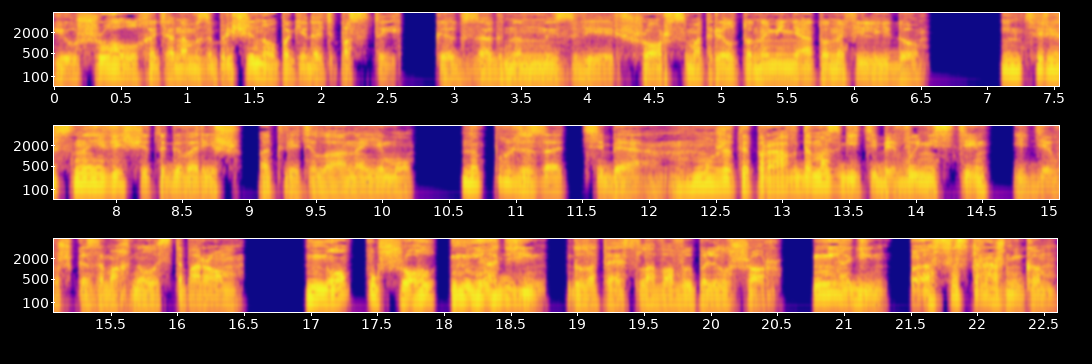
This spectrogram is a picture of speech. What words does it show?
И ушел, хотя нам запрещено покидать посты». Как загнанный зверь, Шор смотрел то на меня, то на Филиду. «Интересные вещи ты говоришь», — ответила она ему. «Но польза от тебя, может и правда мозги тебе вынести». И девушка замахнулась топором. «Но ушел не один», — глотая слова, выпалил Шор. «Не один, а со стражником».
